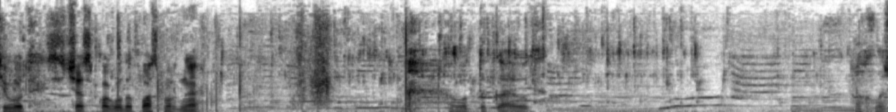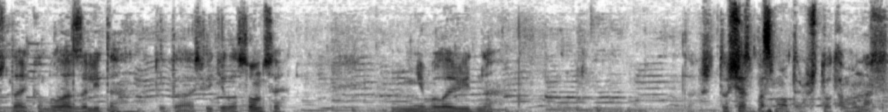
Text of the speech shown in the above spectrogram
Кстати, вот сейчас погода пасмурная. Вот такая вот охлаждайка была залита. Тут осветило солнце, не было видно. Так что сейчас посмотрим, что там у нас.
